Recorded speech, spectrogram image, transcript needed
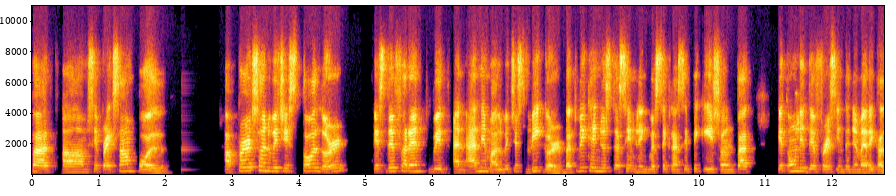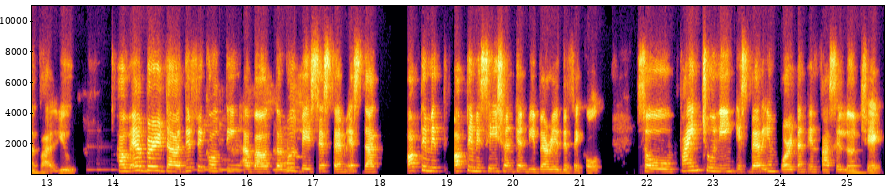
But um, say, for example, a person which is taller is different with an animal which is bigger, but we can use the same linguistic classification, but it only differs in the numerical value. However, the difficult thing about the rule-based system is that optimi optimization can be very difficult. So fine-tuning is very important in fuzzy logic,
